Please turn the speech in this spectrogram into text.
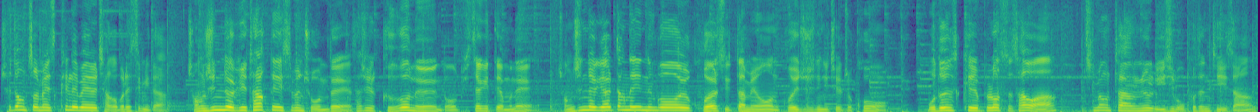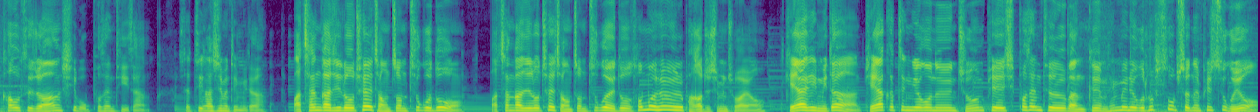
최정점의 스킬 레벨 작업을 했습니다. 정신력이 타락되어 있으면 좋은데 사실 그거는 너무 비싸기 때문에 정신력이 할당되어 있는 걸 구할 수 있다면 구해주시는 게 제일 좋고 모든 스킬 플러스 4와 치명타 확률 25% 이상, 카오스 저항 15% 이상 세팅하시면 됩니다. 마찬가지로 최정점 투구도 마찬가지로 최정점 투구에도 소모 효율 박아주시면 좋아요. 계약입니다. 계약 같은 경우는 주문 피해 10%만큼 생명력을 흡수 옵션은 필수고요.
